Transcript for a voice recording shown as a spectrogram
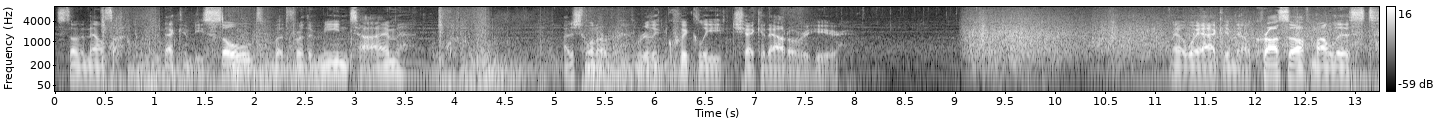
something else that can be sold. But for the meantime, I just want to really quickly check it out over here. That way I can you know, cross off my list.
